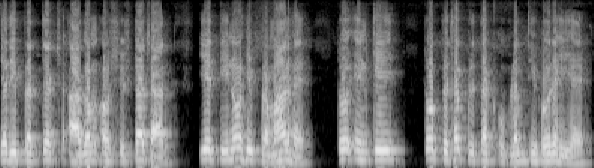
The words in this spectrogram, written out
यदि प्रत्यक्ष आगम और शिष्टाचार ये तीनों ही प्रमाण है तो इनकी तो पृथक पृथक उपलब्धि हो रही है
